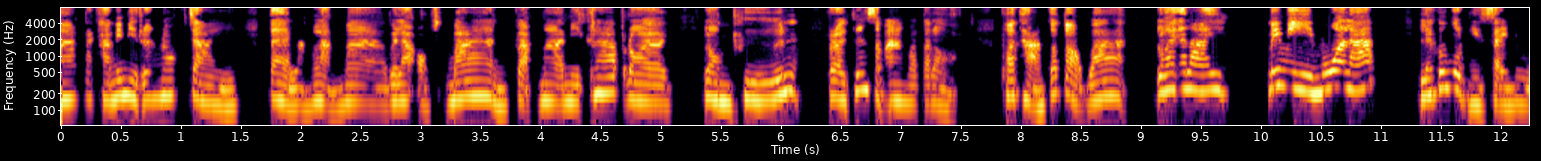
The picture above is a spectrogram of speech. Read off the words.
มากนะคะ ไม่มีเรื่องนอกใจ แต่หลังๆมาเวลาออกจากบ้าน กลับมามีคราบรอยรองพื้น รอยเครื่องสำอางมาตลอด พอถามก็ตอบว่ารอยอะไร ไม่มีมั่วละ แล้วก็หงุดหงิดใส่หนู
